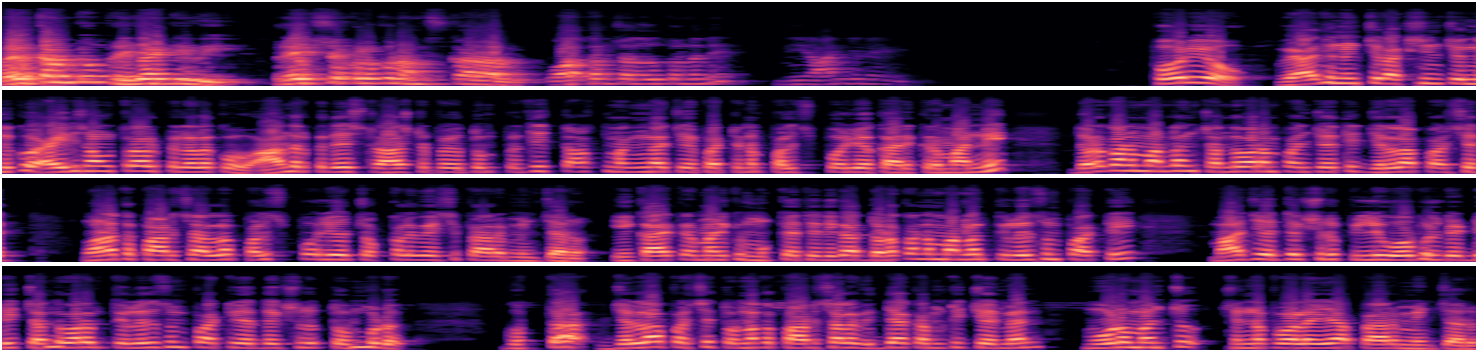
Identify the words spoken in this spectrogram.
వెల్కమ్ టు ప్రజా టీవీ. ప్రేక్షకులకు నమస్కారాలు. వార్తలు చదువుతున్నది మీ ఆంజనేయ పోలియో వ్యాధి నుంచి రక్షించేందుకు ఐదు సంవత్సరాల పిల్లలకు ఆంధ్రప్రదేశ్ రాష్ట్ర ప్రభుత్వం ప్రతిష్టాత్మకంగా చేపట్టిన పల్స్ పోలియో కార్యక్రమాన్ని దొరకొండ మండలం చందవరం పంచాయతీ జిల్లా పరిషత్ ఉన్నత పాఠశాలలో పల్స్ పోలియో చుక్కలు వేసి ప్రారంభించారు. ఈ కార్యక్రమానికి ముఖ్య అతిథిగా దొరకన మండలం తెలుగుదేశం పార్టీ మాజీ అధ్యక్షుడు పిల్లి ఓబుల్ రెడ్డి చందవరం తెలుగుదేశం పార్టీ అధ్యక్షులు తమ్ముడు గుప్తా జిల్లా పరిషత్ ఉన్నత పాఠశాల విద్యా కమిటీ చైర్మన్ మూడమంచు చిన్నపోలయ్య ప్రారంభించారు.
